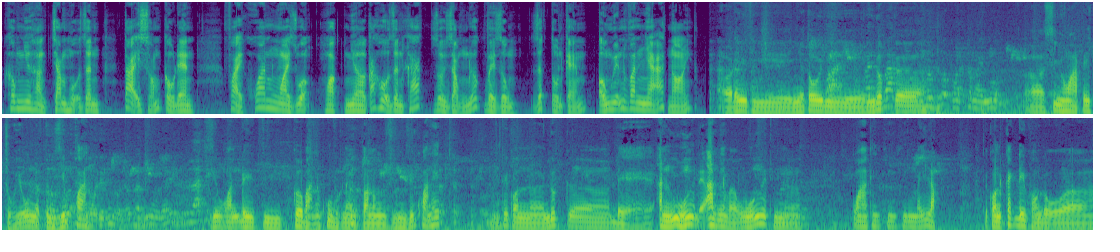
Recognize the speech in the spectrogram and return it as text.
không như hàng trăm hộ dân tại xóm Cầu Đen phải khoan ngoài ruộng hoặc nhờ các hộ dân khác rồi dòng nước về dùng rất tốn kém. Ông Nguyễn Văn Nhã nói: Ở đây thì nhà tôi thì nước uh, uh, sinh hoạt thì chủ yếu là từ giếng khoan. Giếng khoan đây thì cơ bản ở khu vực này toàn dùng giếng khoan hết thế còn ờ, nước ờ, để ăn uống để ăn và uống thì qua cái, cái, cái máy lọc. Thế còn cách đây khoảng độ ờ,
